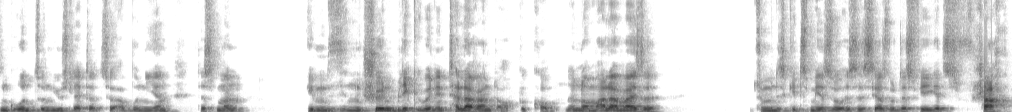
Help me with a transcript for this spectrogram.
ein Grund, so ein Newsletter zu abonnieren, dass man eben einen schönen Blick über den Tellerrand auch bekommt. Ne? Normalerweise, zumindest geht's mir so, ist es ja so, dass wir jetzt Schach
